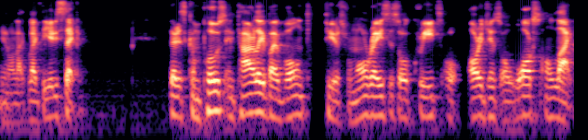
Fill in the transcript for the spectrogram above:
you know, like, like the 82nd, that is composed entirely by volunteers from all races or creeds or origins or walks on life.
